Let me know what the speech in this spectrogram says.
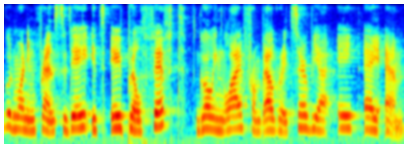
Good morning, friends. Today it's April 5th, going live from Belgrade, Serbia, 8 a.m.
